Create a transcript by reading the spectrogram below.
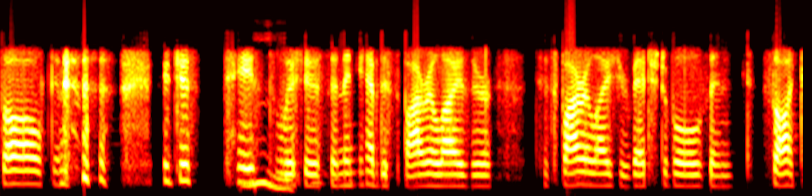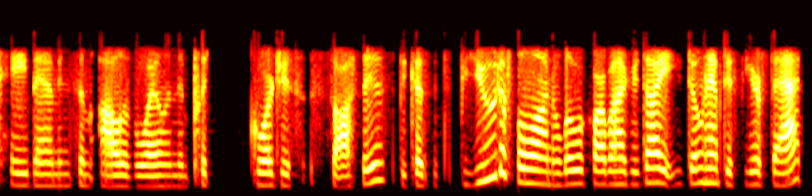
salt, and it just tastes mm. delicious. And then you have the spiralizer to spiralize your vegetables and saute them in some olive oil, and then put gorgeous sauces because it's beautiful on a lower carbohydrate diet. You don't have to fear fat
